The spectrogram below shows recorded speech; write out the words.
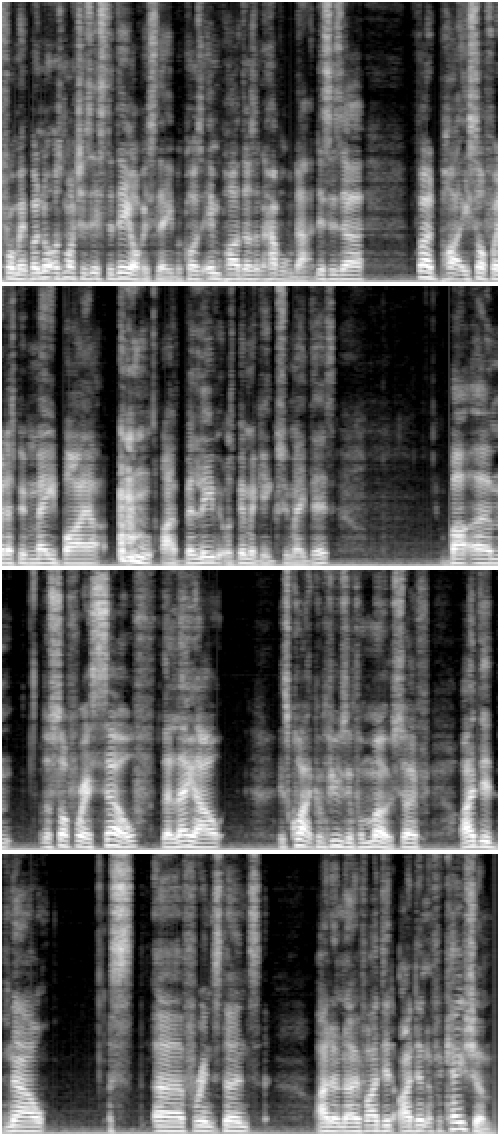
from it, but not as much as ISTA-D obviously, because INPA doesn't have all that. This is a third party software that's been made by, I believe it was Bimmer Geeks who made this. But um, the software itself, the layout is quite confusing for most. So if I did now, uh, for instance, I don't know, if I did identification,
